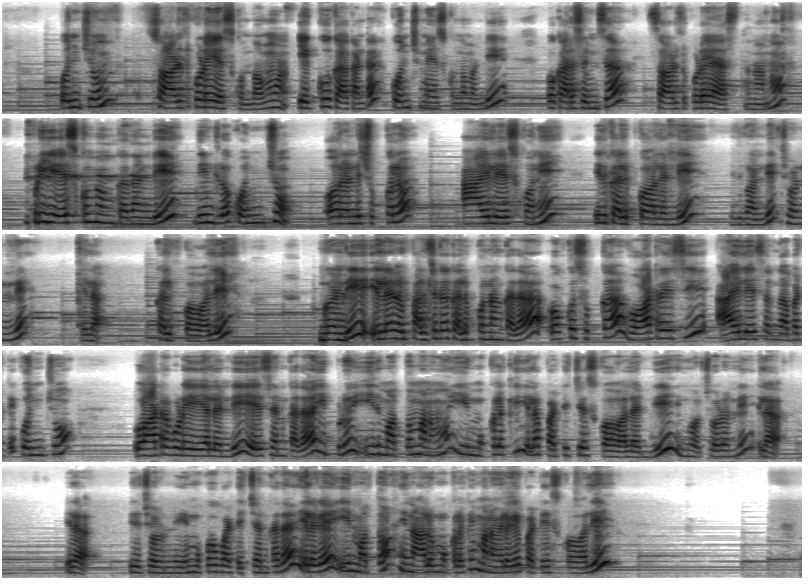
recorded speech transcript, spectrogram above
కొంచెం సాల్ట్ కూడా వేసుకుందాము. ఎక్కువ కాకుండా కొంచెం వేసుకుందామండి. ఒక అర చెంచా సాల్ట్ కూడా వేస్తున్నాను. ఇప్పుడు వేసుకున్నాం కదండి. దీంట్లో కొంచెం ఓ రెండు చుక్కలు ఆయిల్ వేసుకొని ఇది కలుపుకోవాలండి. ఇదిగోండి చూడండి. ఇలా కలుపుకోవాలి. ఇదిగోండి ఇలా పలచగా కలుపుకున్నాం కదా. ఒక్క చుక్క వాటర్ వేసి ఆయిల్ వేసాం కాబట్టి కొంచెం వాటర్ కూడా వేయాలండి. వేసాను కదా. ఇప్పుడు ఇది మొత్తం మనము ఈ ముక్కలకి ఇలా పట్టించేసుకోవాలండి. ఇంకో చూడండి ఇలా ఇలా ఇది చూడండి ఈ ముక్కకు పట్టించాను కదా ఇలాగే ఈ మొత్తం ఈ నాలుగు ముక్కలకి మనం ఇలాగే పట్టేసుకోవాలి.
